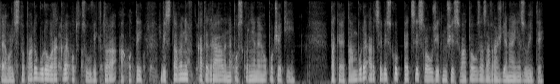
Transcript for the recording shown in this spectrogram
5. listopadu budou rakve otců Viktora a Oty vystaveny v katedrále neposkvrněného početí. Také tam bude arcibiskup Peci sloužit mši svatou za zavražděné jezuity.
